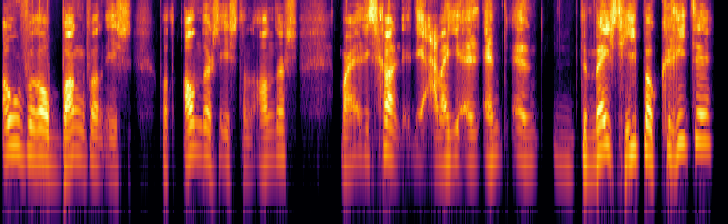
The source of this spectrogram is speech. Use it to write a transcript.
overal bang van is wat anders is dan anders. Maar het is gewoon, ja, weet je, en, en de meest hypocriete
